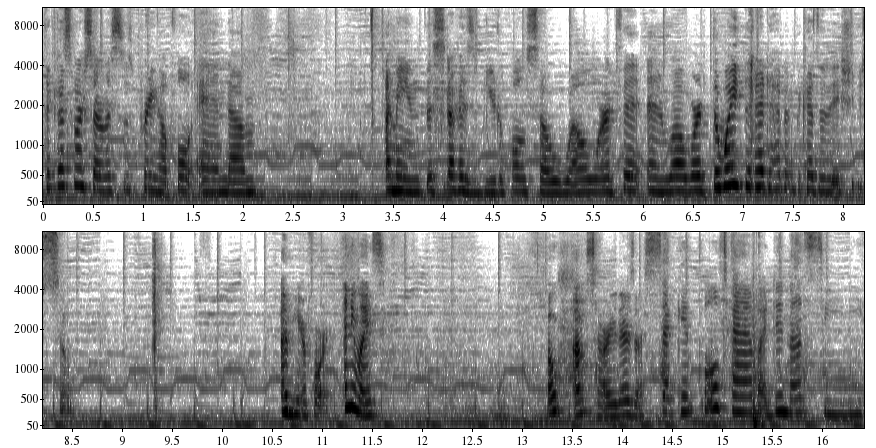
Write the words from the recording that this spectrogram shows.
the customer service was pretty helpful and um, I mean, this stuff is beautiful, so well worth it and well worth the wait that had to happen because of the issues, so I'm here for it. Anyways, oh, I'm sorry, there's a second pull tab I did not see.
